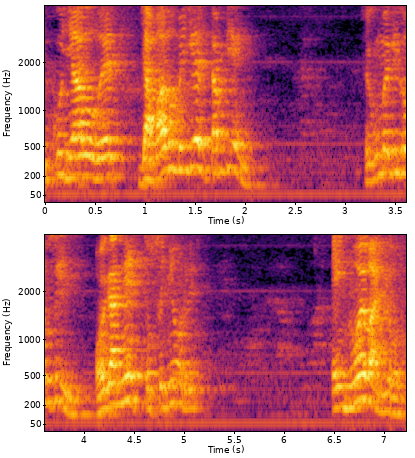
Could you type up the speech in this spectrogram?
Un cuñado de él, llamado Miguel también. Según me dijo sí. Oigan esto, señores. En Nueva York.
